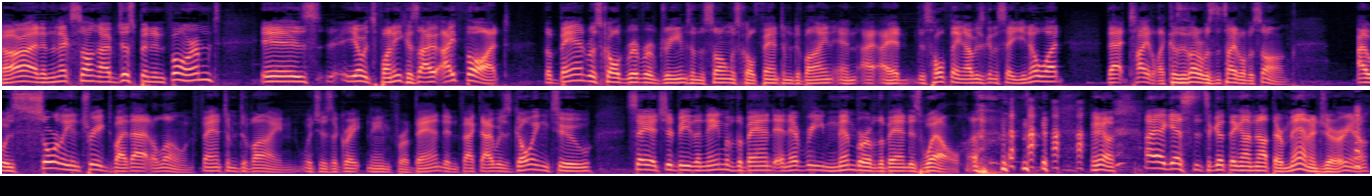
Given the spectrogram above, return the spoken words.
All right, and the next song I've just been informed is you know it's funny because I, I thought the band was called River of Dreams and the song was called Phantom Divine, and I, I had this whole thing I was going to say you know what that title because I thought it was the title of a song. I was sorely intrigued by that alone, Phantom Divine, which is a great name for a band. In fact, I was going to say it should be the name of the band and every member of the band as well. you know, I guess it's a good thing I'm not their manager, you know.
